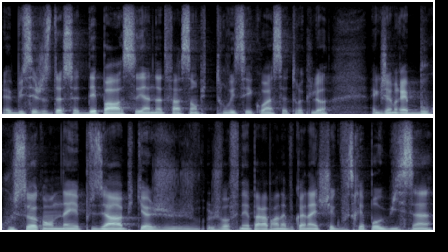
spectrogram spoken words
Le but, c'est juste de se dépasser à notre façon puis de trouver c'est quoi ce truc-là. Et que j'aimerais beaucoup ça, qu'on en ait plusieurs puis que je, vais finir par apprendre à vous connaître. Je sais que vous ne serez pas 800.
